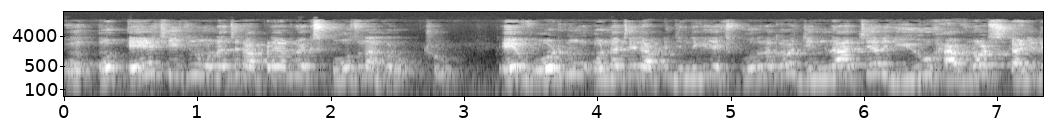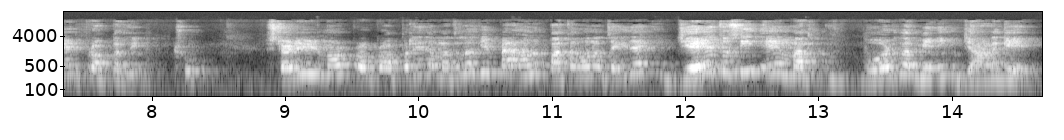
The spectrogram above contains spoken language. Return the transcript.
ਉਹ ਇਹ ਚੀਜ਼ ਨੂੰ ਉਹਨਾਂ ਚਿਰ ਆਪਣੇ ਆਪ ਨੂੰ ਐਕਸਪੋਜ਼ ਨਾ ਕਰੋ। ਟਰੂ ਇਹ ਵਰਡ ਨੂੰ ਉਹਨਾਂ ਚਿਰ ਆਪਣੀ ਜ਼ਿੰਦਗੀ 'ਚ ਐਕਸਪੋਜ਼ ਨਾ ਕਰੋ ਜਿੰਨਾ ਚਿਰ you have not studied it properly true studied it more properly ਦਾ ਮਤਲਬ ਕਿ ਪਹਿਲਾਂ ਤੁਹਾਨੂੰ ਪਤਾ ਹੋਣਾ ਚਾਹੀਦਾ ਕਿ ਜੇ ਤੁਸੀਂ ਇਹ ਵਰਡ ਦਾ मीनिंग ਜਾਣਗੇ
